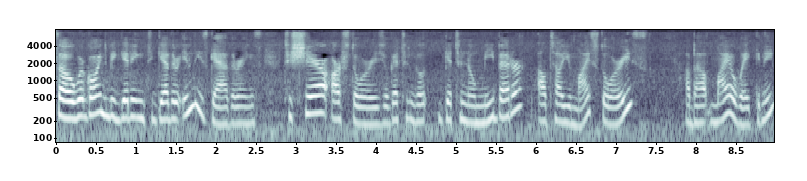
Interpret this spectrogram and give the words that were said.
So we're going to be getting together in these gatherings to share our stories. You'll get to go, get to know me better. I'll tell you my stories about my awakening.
